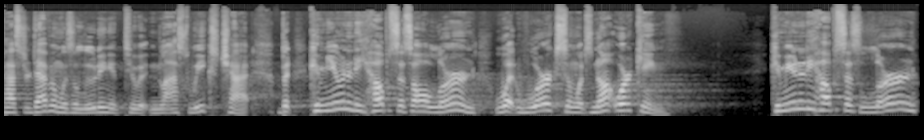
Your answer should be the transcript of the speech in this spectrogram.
Pastor Devin was alluding to it in last week's chat. But community helps us all learn what works and what's not working. Community helps us learn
